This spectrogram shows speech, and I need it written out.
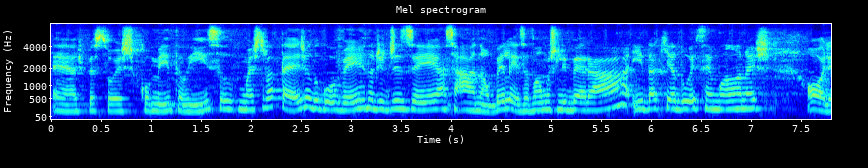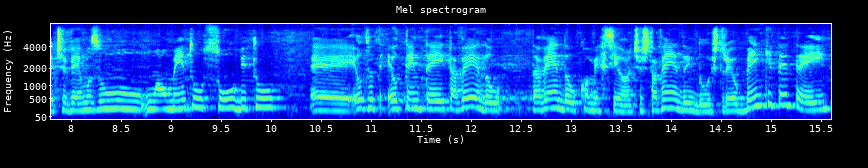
É, as pessoas comentam isso, uma estratégia do governo de dizer assim, ah, não, beleza, vamos liberar e daqui a duas semanas, olha, tivemos um, um aumento súbito, é, eu, eu tentei, tá vendo? Tá vendo comerciantes, tá vendo indústria? Eu bem que tentei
